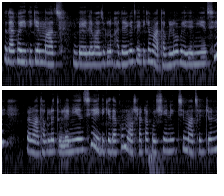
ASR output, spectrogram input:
তো দেখো এইদিকে মাছ, বেলে মাছগুলো ভাজা হয়ে গেছে, এইদিকে মাথাগুলোও ভেজে নিয়েছি। এবার মাথাগুলো তুলে নিয়েছি। এইদিকে দেখো মশলাটা কষিয়ে নিচ্ছি মাছের জন্য।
